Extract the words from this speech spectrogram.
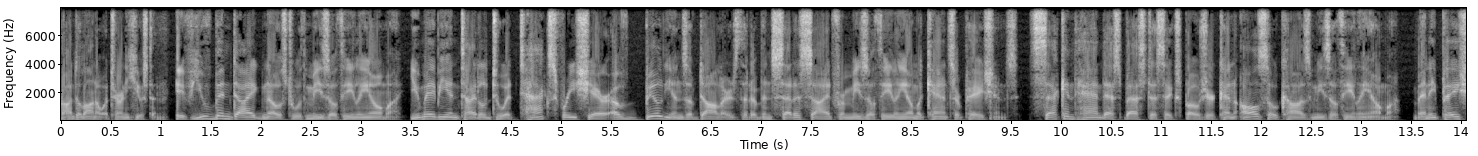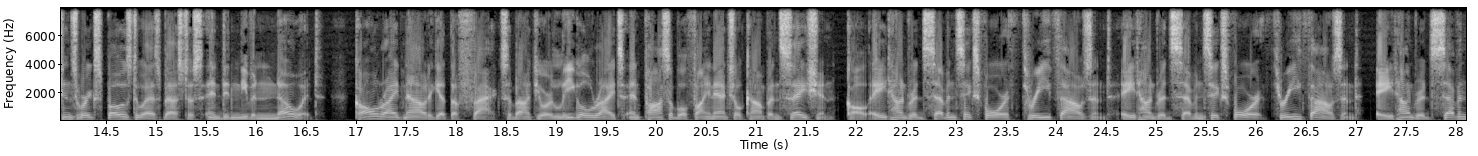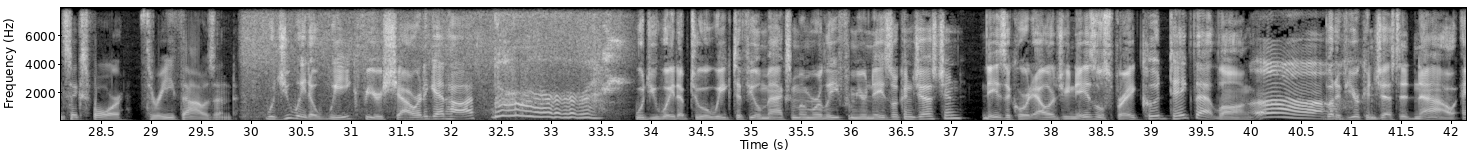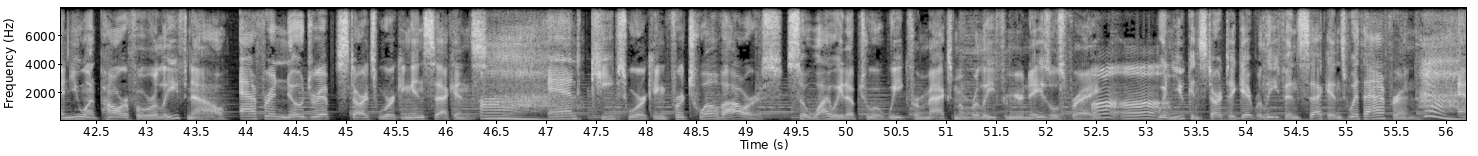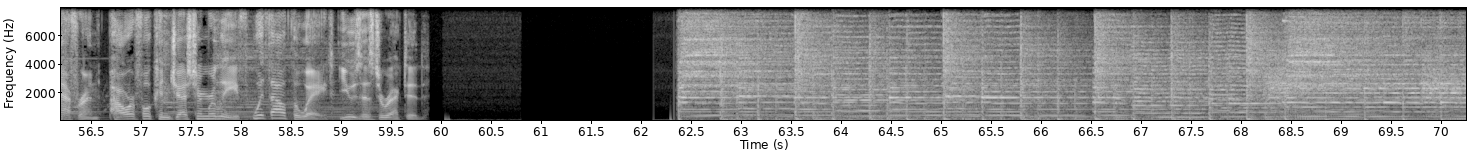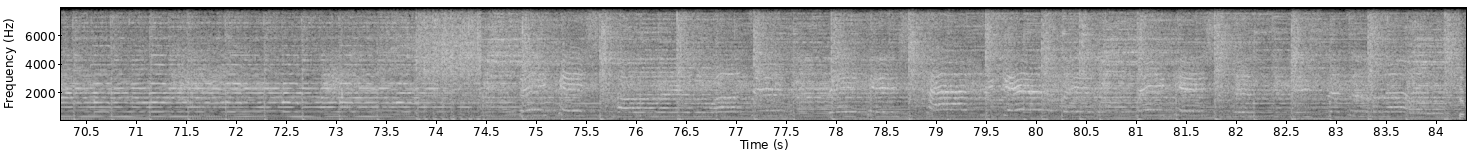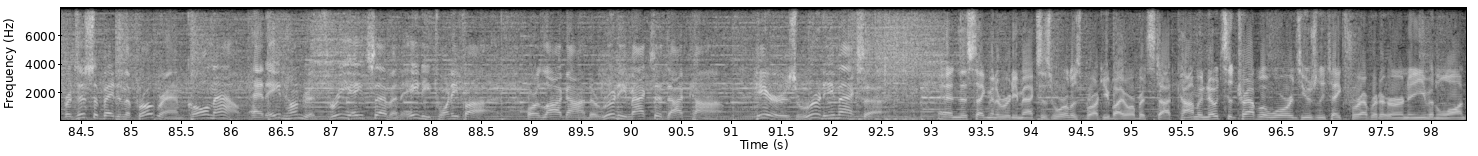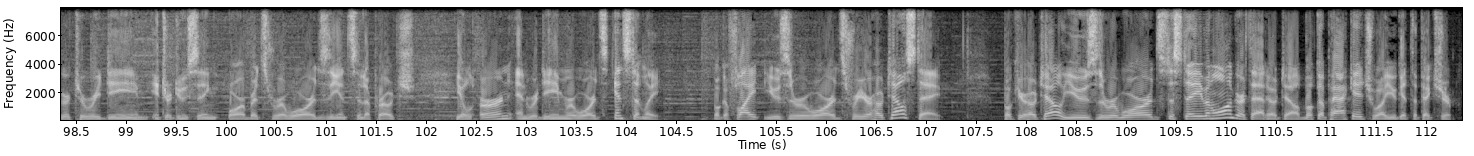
Ron Delano, Attorney Houston. If you've been diagnosed with mesothelioma, you may be entitled to a tax free share of billions of dollars that have been set aside for mesothelioma cancer patients. Secondhand asbestos exposure can also cause mesothelioma. Many patients were exposed to asbestos and didn't even know it. Call right now to get the facts about your legal rights and possible financial compensation. Call 800 764 3000. 800 764 3000. 800 764 3000. Would you wait a week for your shower to get hot? Would you wait up to a week to feel maximum relief from your nasal congestion? Nasacort Allergy Nasal Spray could take that long. But if you're congested now and you want powerful relief now, Afrin No Drip starts working in seconds. Ah. And keeps working for 12 hours. So why wait up to a week for maximum relief from your nasal spray uh-uh. when you can start to get relief in seconds with Afrin? Afrin, powerful congestion relief without the wait. Use as directed. Participate in the program, call now at 800 387 8025 or log on to rudymaxa.com. Here's Rudy Maxa. And this segment of Rudy Maxa's World is brought to you by Orbitz.com, who notes that travel awards usually take forever to earn and even longer to redeem. Introducing Orbitz Rewards, the instant approach. You'll earn and redeem rewards instantly. Book a flight, use the rewards for your hotel stay. Book your hotel, use the rewards to stay even longer at that hotel. Book a package, well, you get the picture.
